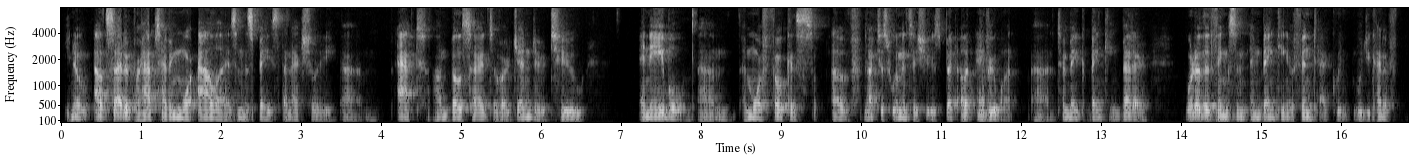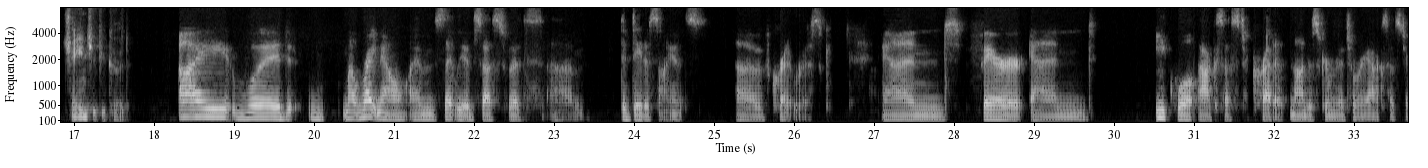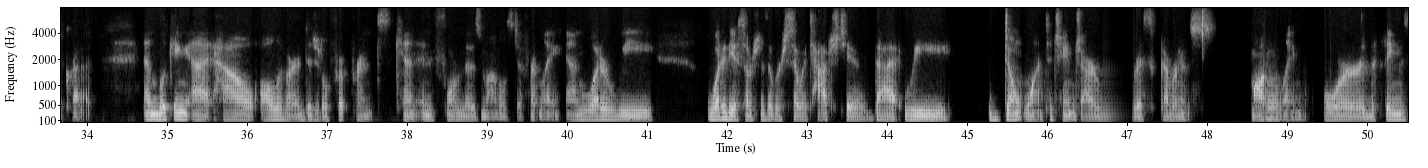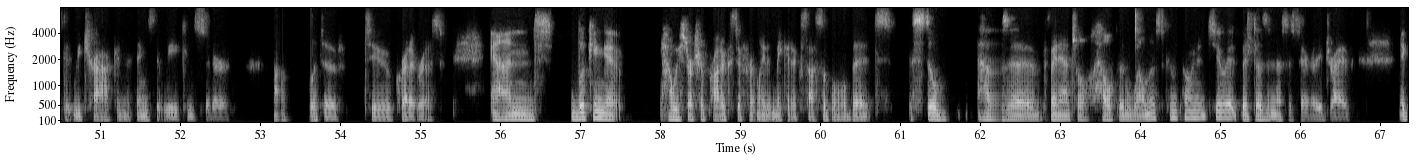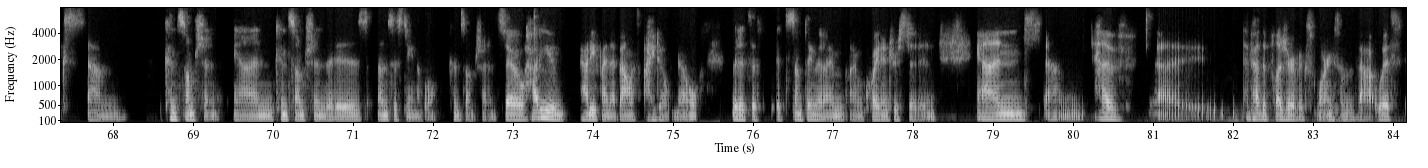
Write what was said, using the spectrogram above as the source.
you know, outside of perhaps having more allies in the space that actually um, act on both sides of our gender to enable um, a more focus of not just women's issues but everyone uh, to make banking better. What other things in, in banking or fintech would, would you kind of change if you could? I would, well, right now I'm slightly obsessed with um, the data science of credit risk and fair and equal access to credit, non discriminatory access to credit, and looking at how all of our digital footprints can inform those models differently. And what are we, what are the assumptions that we're so attached to that we don't want to change our risk governance modeling or the things that we track and the things that we consider uh, relative to credit risk. And looking at how we structure products differently that make it accessible, that still has a financial health and wellness component to it, but doesn't necessarily drive ex, um, consumption and consumption that is unsustainable consumption. So how do you how do you find that balance? I don't know but it's a it's something that I'm I'm quite interested in, and um, have uh, have had the pleasure of exploring some of that with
